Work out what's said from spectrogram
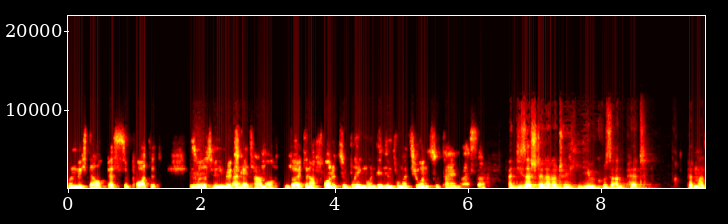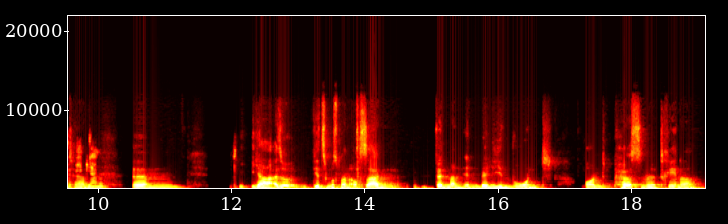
und mich da auch best supportet. So, dass wir die Möglichkeit haben, auch Leute nach vorne zu bringen und den Informationen zu teilen, weißt du? An dieser Stelle natürlich liebe Grüße an Pat. Pat Matern. Gerne. Ähm, ja, also jetzt muss man auch sagen, wenn man in Berlin wohnt und Personal Trainer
